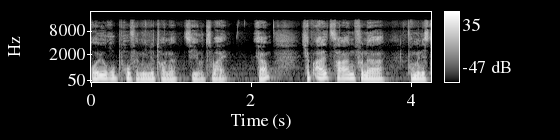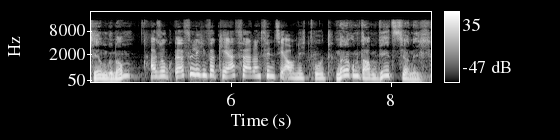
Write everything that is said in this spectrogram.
Euro pro Vermienetonne CO2. Ja? Ich habe alle Zahlen von der, vom Ministerium genommen also öffentlichen Verkehr fördern finden Sie auch nicht gut. Nein, darum, darum geht es ja nicht.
